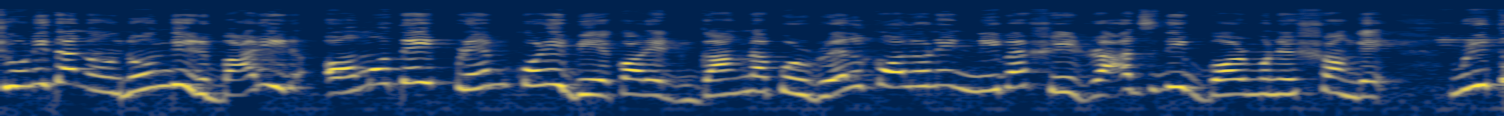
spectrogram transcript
সুনিতা নন্দীর বাড়ির অমতেই প্রেম করে বিয়ে করেন গাংনাপুর রেল কলোনির নিবাসী রাজদীপ বর্মনের সঙ্গে। মৃত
